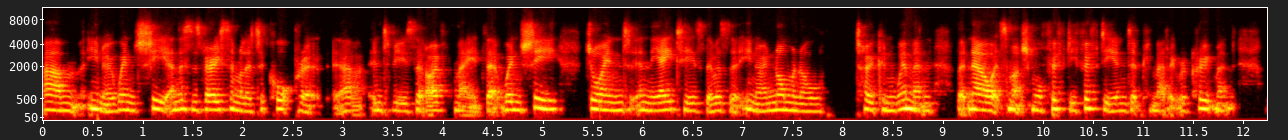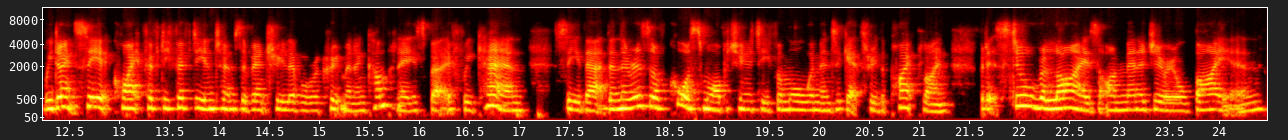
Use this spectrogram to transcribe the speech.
um, you know, when she, and this is very similar to corporate uh, interviews that I've made, that when she joined in the 80s, there was a, you know, nominal token women, but now it's much more 50 50 in diplomatic recruitment. We don't see it quite 50 50 in terms of entry level recruitment in companies, but if we can see that, then there is, of course, more opportunity for more women to get through the pipeline, but it still relies on managerial buy in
